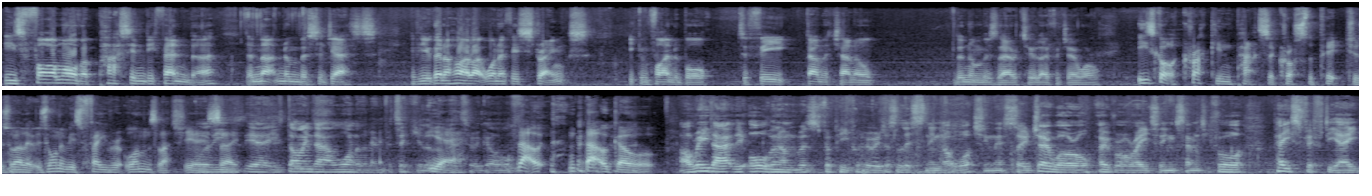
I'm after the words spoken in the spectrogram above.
he's far more of a passing defender than that number suggests. If you're going to highlight one of his strengths, he can find a ball to feet down the channel. The numbers there are too low for Joe Worrall. He's got a cracking pass across the pitch as well. It was one of his favourite ones last year. Well, so he's, yeah, he's dined out on one of them in particular. Yeah. To a goal. that that'll go up. I'll read out the, all the numbers for people who are just listening, not watching this. So Joe Worrall, overall rating 74, pace 58,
